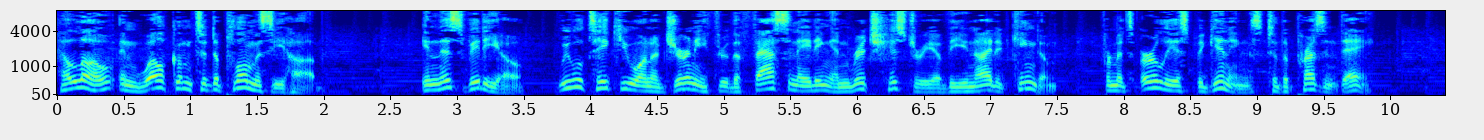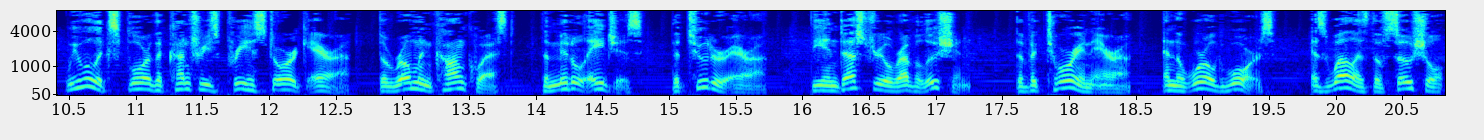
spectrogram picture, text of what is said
Hello and welcome to Diplomacy Hub. In this video, we will take you on a journey through the fascinating and rich history of the United Kingdom, from its earliest beginnings to the present day. We will explore the country's prehistoric era, the Roman conquest, the Middle Ages, the Tudor era, the Industrial Revolution, the Victorian era, and the World Wars, as well as the social,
